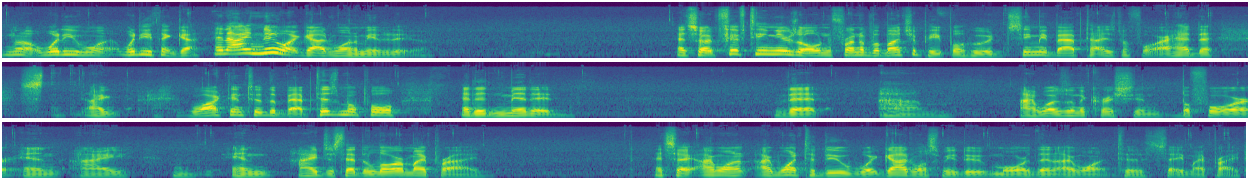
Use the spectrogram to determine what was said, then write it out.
No, what do you want? What do you think, God? And I knew what God wanted me to do. And so at 15 years old, in front of a bunch of people who had seen me baptized before, I had to I walked into the baptismal pool and admitted that um, I wasn't a Christian before, and I and I just had to lower my pride and say, I want, I want to do what God wants me to do more than I want to save my pride.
